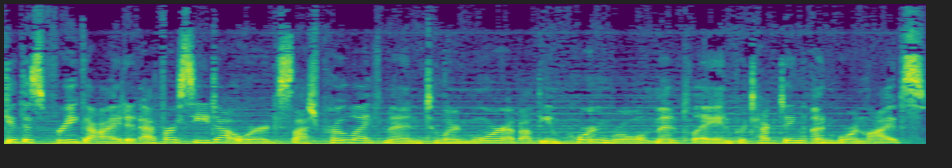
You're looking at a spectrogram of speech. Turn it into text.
Get this free guide at frc.org slash prolifemen to learn more about the important role men play in protecting unborn lives.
